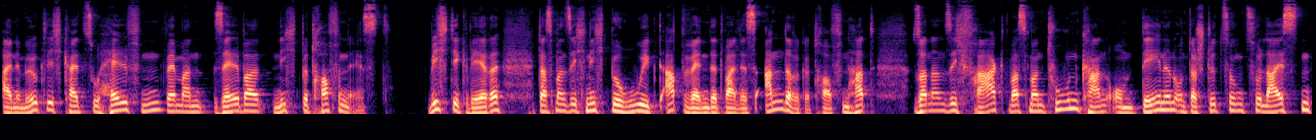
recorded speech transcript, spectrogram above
eine Möglichkeit zu helfen, wenn man selber nicht betroffen ist. Wichtig wäre, dass man sich nicht beruhigt abwendet, weil es andere getroffen hat, sondern sich fragt, was man tun kann, um denen Unterstützung zu leisten,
